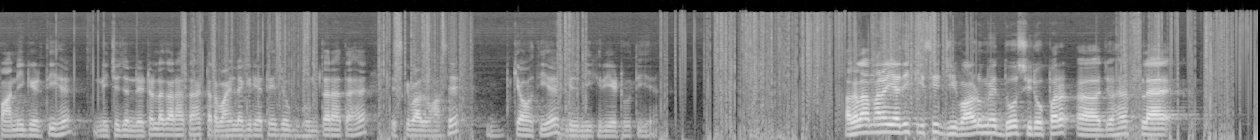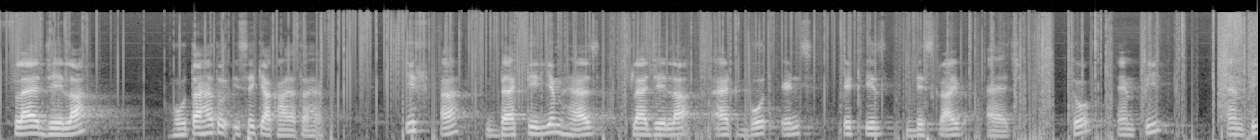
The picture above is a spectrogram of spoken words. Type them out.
पानी गिरती है, नीचे जनरेटर लगा रहता है टरबाइन लगी रहती है, जो घूमता रहता है, इसके बाद वहाँ से क्या होती है? बिजली क्रिएट होती है। अगला हमारा यदि किसी जीवाणु में दो सिरों पर जो है फ्लै, फ्लैजेला होता है तो इसे क्या कहा जाता है? If a bacterium has flagella at both ends it is describe as तो M P M P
